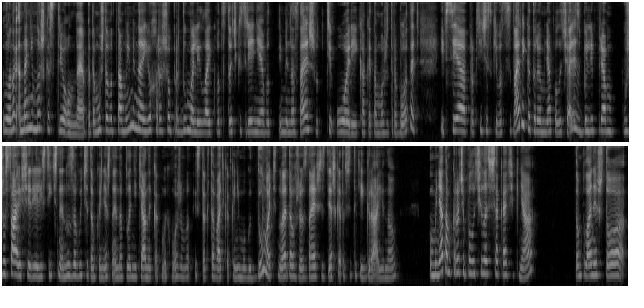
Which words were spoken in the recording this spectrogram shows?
ну, она, она немножко стрёмная, потому что вот там именно ее хорошо продумали, like, вот с точки зрения вот именно, знаешь, вот теории, как это может работать, и все практически вот сценарии, которые у меня получались, были прям ужасающе реалистичные, ну, за вычетом, конечно, инопланетяны, как мы их можем истрактовать, как они могут думать, но это уже, знаешь, издержка, это все таки игра, you know? У меня там, короче, получилась всякая фигня, в том плане, что...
